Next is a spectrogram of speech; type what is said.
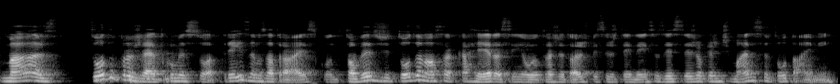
Mas todo o projeto começou há três anos atrás, quando talvez de toda a nossa carreira, assim, ou trajetória de pesquisa de tendências, esse seja o que a gente mais acertou o timing.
